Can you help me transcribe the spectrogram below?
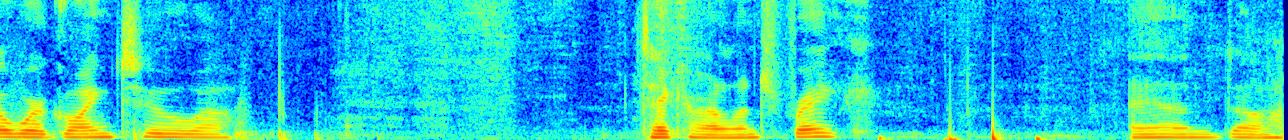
So we're going to uh, take our lunch break. And uh,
